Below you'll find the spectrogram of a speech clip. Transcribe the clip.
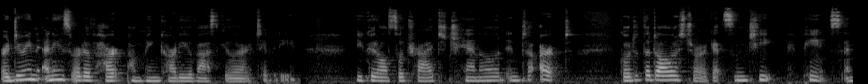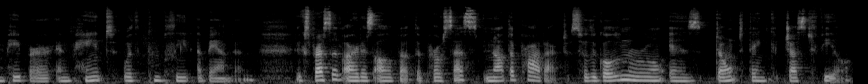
or doing any sort of heart pumping cardiovascular activity. You could also try to channel it into art. Go to the dollar store, get some cheap paints and paper and paint with complete abandon. Expressive art is all about the process, not the product. So the golden rule is don't think, just feel.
